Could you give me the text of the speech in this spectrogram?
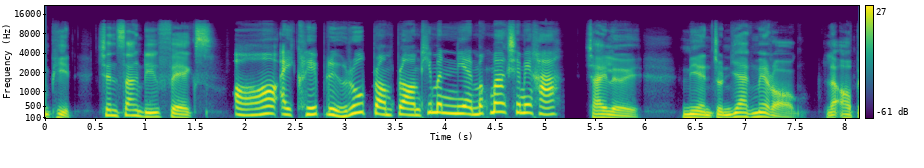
ำผิด เช่นสร้าง deepfakes อ๋อ ไอคลิปหรือรูปปลอมๆ ที่มันเนียนมากๆ ใช่ไหมคะ ใช่เลย เนียนจนแยกไม่ออก แล้วเอาไป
